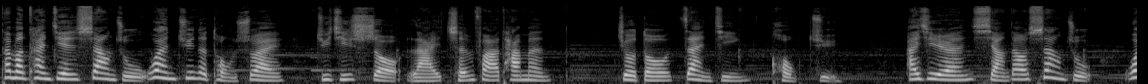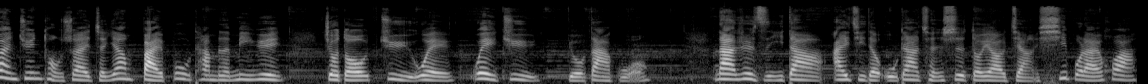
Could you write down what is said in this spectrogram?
他们看见上主万军的统帅举起手来惩罚他们，就都战惊恐惧。埃及人想到上主。万军统帅怎样摆布他们的命运，就都惧畏畏惧犹大国。那日子一到，埃及的五大城市都要讲希伯来话，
